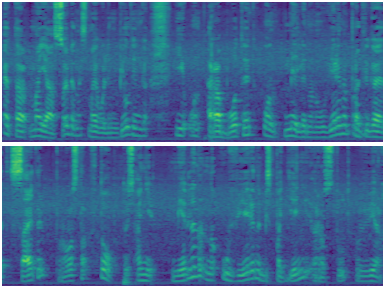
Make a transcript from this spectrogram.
Это моя особенность моего линкбилдинга, и он работает, он медленно, но уверенно продвигает сайты просто в топ. То есть они медленно, но уверенно, без падений растут вверх.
